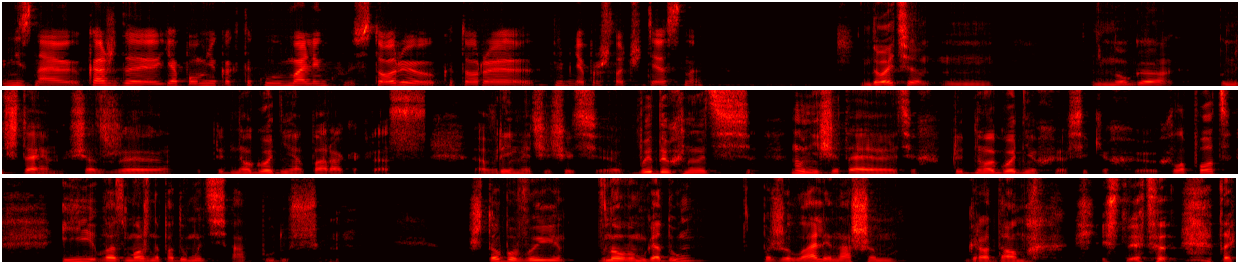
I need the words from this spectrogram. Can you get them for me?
Не знаю, каждое я помню как такую маленькую историю, которая для меня прошла чудесно. Давайте немного помечтаем. Сейчас же предновогодняя пора как раз. Э, время чуть-чуть э, выдохнуть, ну, не считая этих предновогодних всяких э, хлопот, и, возможно, подумать о будущем. Что бы вы в новом году пожелали нашим городам, если это так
